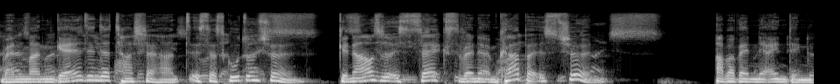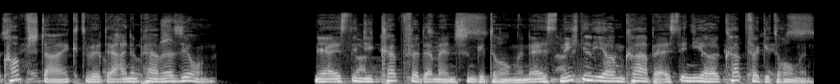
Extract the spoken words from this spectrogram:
Wenn man Geld in der Tasche hat, ist das gut und schön. Genauso ist Sex, wenn er im Körper ist, schön. Aber wenn er in den Kopf steigt, wird er eine Perversion. Er ist in die Köpfe der Menschen gedrungen. Er ist nicht in ihrem Körper, er ist in ihre Köpfe gedrungen.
